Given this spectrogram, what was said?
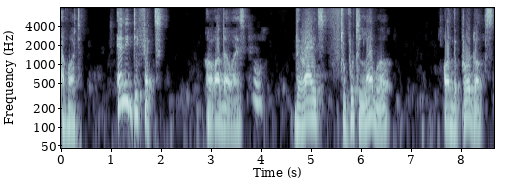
about any defect or otherwise, the right to put label on the products.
